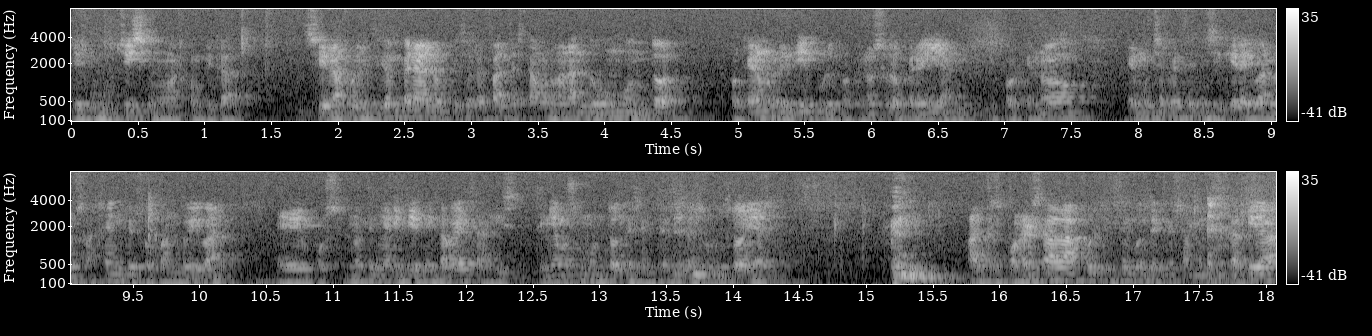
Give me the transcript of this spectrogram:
Y es muchísimo más complicado. Si en la jurisdicción penal en los juicios de falta estamos ganando un montón, porque era un ridículo y porque no se lo creían y porque no muchas veces ni siquiera iban los agentes o cuando iban eh, pues no tenía ni pies ni cabeza y teníamos un montón de sentencias resolutorias, al transponerse a la jurisdicción contenciosa administrativa,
